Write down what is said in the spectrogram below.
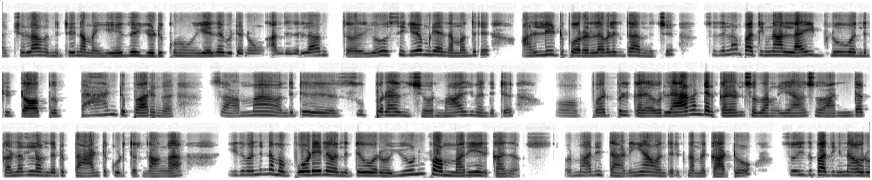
ஆக்சுவலாக வந்துட்டு நம்ம எதை எடுக்கணும் எதை விடணும் அந்த இதெல்லாம் யோசிக்கவே முடியாது. நம்ம வந்துட்டு அள்ளிட்டு போகிற லெவலுக்கு தான் இருந்துச்சு. ஸோ இதெல்லாம் பார்த்தீங்கன்னா லைட் ப்ளூ வந்துட்டு டாப்பு பேண்ட்டு பாருங்கள் செம்ம வந்துட்டு சூப்பராக இருந்துச்சு. ஒரு மாதிரி வந்துட்டு பர்பிள் கலர் ஒரு லேவண்டர் கலர்னு சொல்லுவாங்க இல்லையா? ஸோ அந்த கலரில் வந்துட்டு பேண்ட்டு கொடுத்துருந்தாங்க. இது வந்து நம்ம போடையில வந்துட்டு ஒரு யூனிஃபார்ம் மாதிரியே இருக்காது. ஒரு மாதிரி தனியாக வந்துட்டு நம்மளுக்கு காட்டும். ஸோ இது பார்த்திங்கன்னா ஒரு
